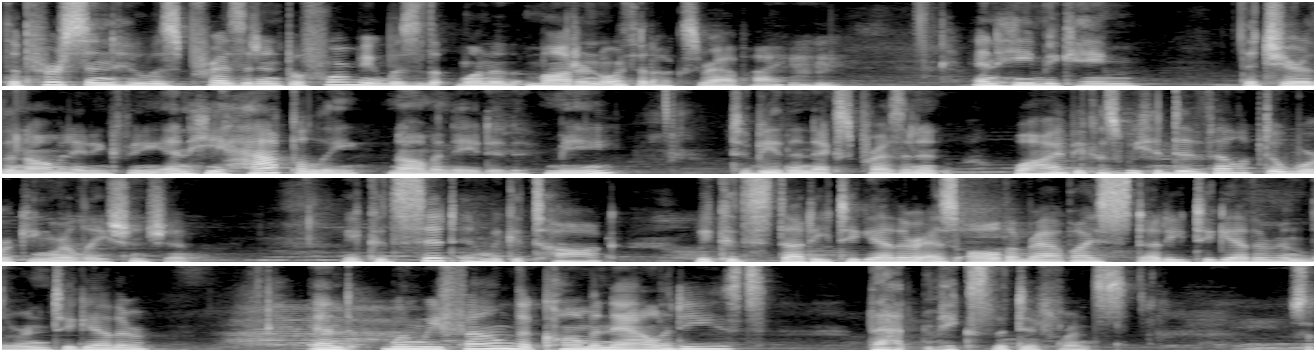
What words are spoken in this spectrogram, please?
the person who was president before me was the, one of the modern Orthodox rabbi, mm-hmm. and he became the chair of the nominating committee, and he happily nominated me to be the next president. Why? Because we had developed a working relationship. We could sit and we could talk. We could study together as all the rabbis studied together and learned together. And when we found the commonalities, that makes the difference. So,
